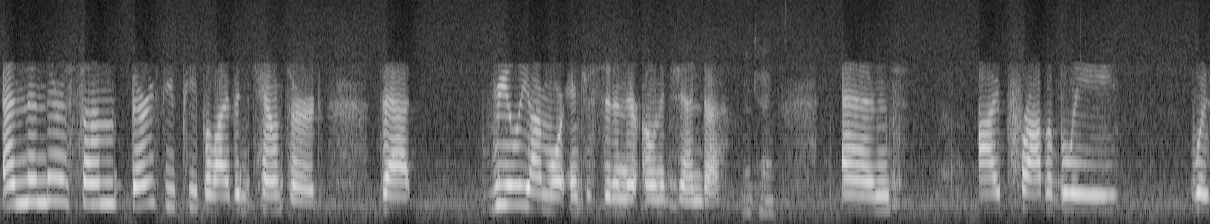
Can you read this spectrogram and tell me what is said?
And then there are some very few people I've encountered that really are more interested in their own agenda Okay. and I probably was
